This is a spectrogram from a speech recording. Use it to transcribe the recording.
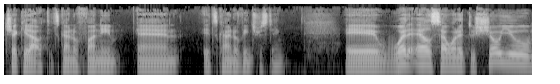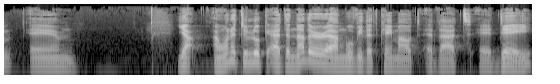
check it out. It's kind of funny and it's kind of interesting. Uh, what else I wanted to show you? Um, yeah, I wanted to look at another uh, movie that came out at that uh, day,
